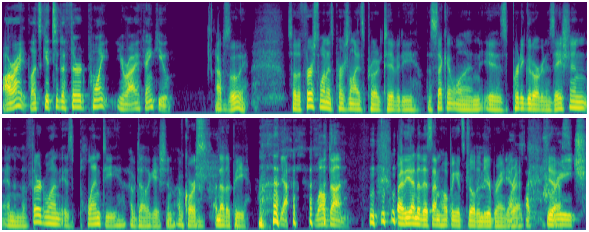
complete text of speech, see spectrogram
All right, let's get to the third point. Uriah, thank you. Absolutely. So the first one is personalized productivity. The second one is pretty good organization. And then the third one is plenty of delegation. Of course, mm. another P. yeah. Well done. By the end of this, I'm hoping it's drilled into your brain, yeah, Brent. Like preach.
